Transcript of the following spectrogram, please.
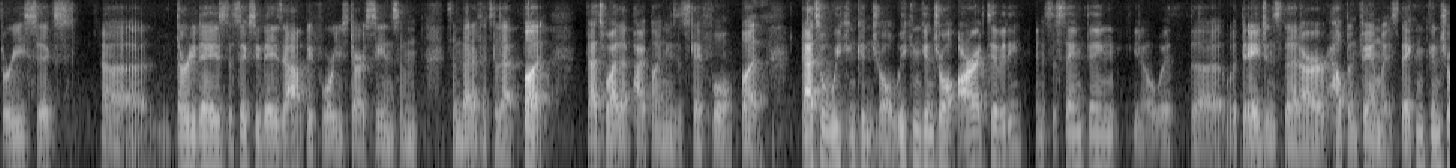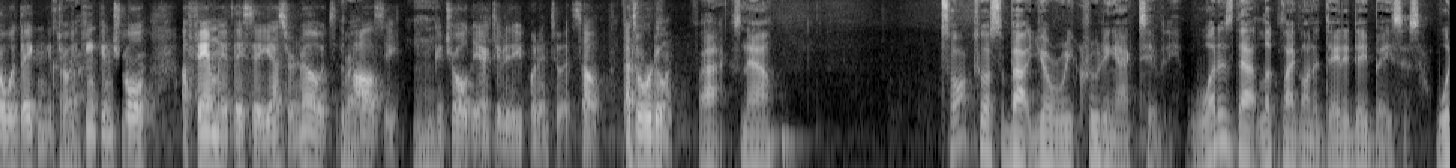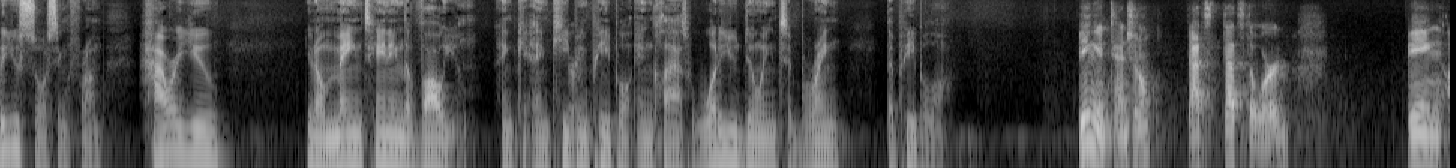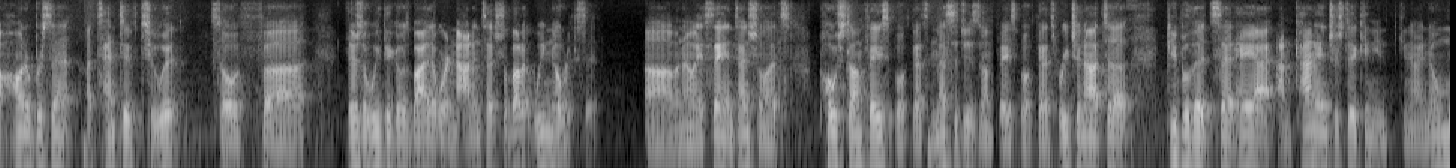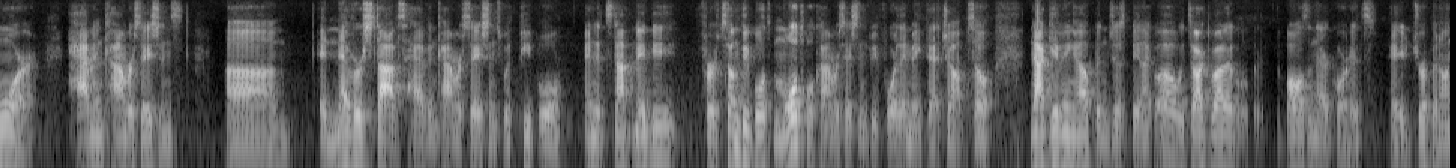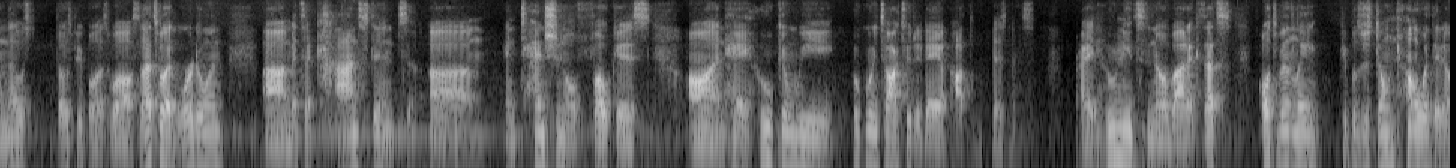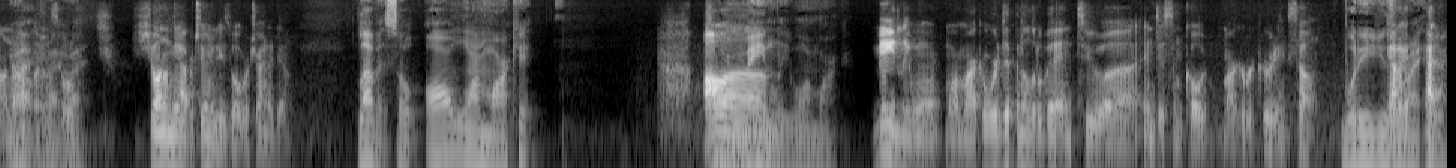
three, six, uh, 30 days to 60 days out before you start seeing some, some benefits of that. But that's why that pipeline needs to stay full. But that's what we can control. We can control our activity, and it's the same thing, you know, with the with the agents that are helping families. They can control what they can control. Correct. You can't control a family if they say yes or no to the right. policy. Mm-hmm. You control the activity that you put into it. So that's Facts. what we're doing. Facts. Now, talk to us about your recruiting activity. What does that look like on a day to day basis? What are you sourcing from? How are you, you know, maintaining the volume and and keeping people in class? What are you doing to bring the people on? Being intentional. That's that's the word. Being 100% attentive to it. So if uh, there's a week that goes by that we're not intentional about it, we notice it. Um, and when I say intentional, that's post on Facebook, that's messages on Facebook, that's reaching out to people that said, "Hey, I, am kind of interested. Can you can I know more?" Having conversations. Um, it never stops having conversations with people, and it's not maybe for some people, it's multiple conversations before they make that jump. So not giving up and just being like, oh, we talked about it, the ball's in their court. It's hey, dripping on those those people as well. So that's what we're doing. Um, it's a constant, um, intentional focus on hey, who can we who can we talk to today about the business, right? Who needs to know about it? Because that's ultimately people just don't know what they don't know, right, and right, so right. showing them the opportunity is what we're trying to do. Love it. So all warm market um, mainly warm market. Mainly warm, warm market. We're dipping a little bit into uh, into some cold market recruiting. So what are you using gotta, right now?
